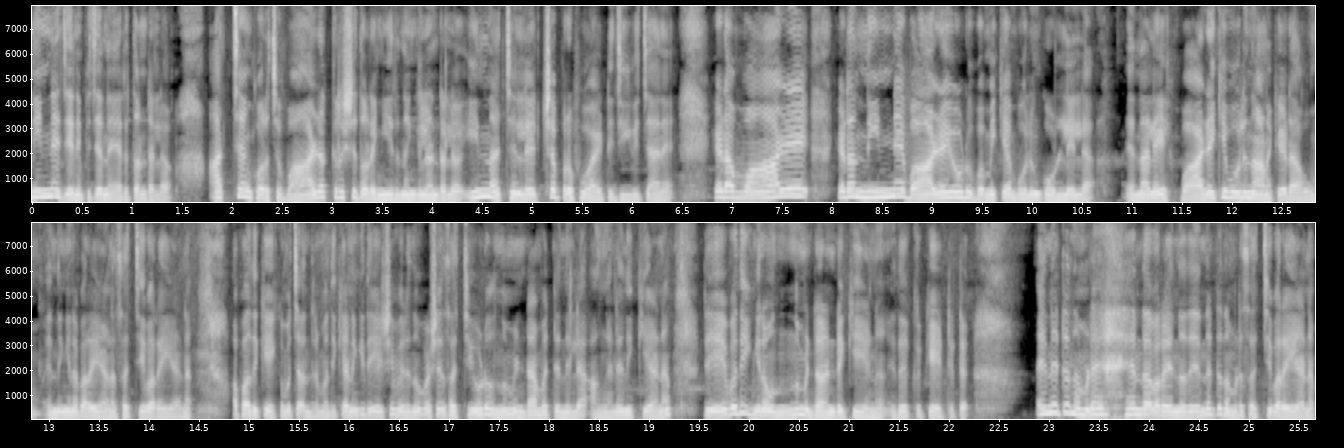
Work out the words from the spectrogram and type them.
നിന്നെ ജനിപ്പിച്ച നേരത്തുണ്ടല്ലോ. അച്ഛൻ കുറച്ച് വാഴക്കൃഷി തുടങ്ങിയിരുന്നെങ്കിലുണ്ടല്ലോ. ഇന്ന് അച്ഛൻ ലക്ഷപ്രഭുവായിട്ട് ജീവിച്ചാനെ. എടാ വാഴ എടാ നിന്നെ വാഴയോട് ഉപമിക്കാൻ പോലും കൊള്ളില്ല. എന്നാലേ വാഴയ്ക്ക് പോലും നാണക്കേടാവും എന്നിങ്ങനെ പറയുകയാണ് സച്ചി പറയുകയാണ്. അപ്പോൾ അത് കേൾക്കുമ്പോൾ ചന്ദ്രമതിക്കാണെങ്കിൽ ദേഷ്യം വരുന്നു. പക്ഷേ സച്ചിയോട് ഒന്നും മിണ്ടാൻ പറ്റുന്നില്ല. അങ്ങനെ നിൽക്കുകയാണ്. രേവതി ഇങ്ങനെ ഒന്നും മിണ്ടാണ്ടിരിക്കുകയാണ്. ഇതൊക്കെ കേട്ടിട്ട്. എന്നിട്ട് നമ്മുടെ എന്താ പറയുന്നത്? എന്നിട്ട് നമ്മുടെ സച്ചി പറയുകയാണ്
